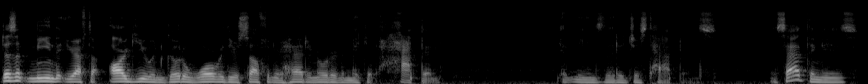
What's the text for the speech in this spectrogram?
doesn't mean that you have to argue and go to war with yourself in your head in order to make it happen. It means that it just happens. The sad thing is,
